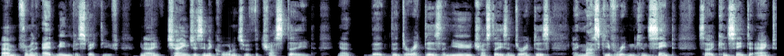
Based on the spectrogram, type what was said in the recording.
Um, from an admin perspective, you know, changes in accordance with the trust deed. You know, the, the directors, the new trustees and directors, they must give written consent. So consent to act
